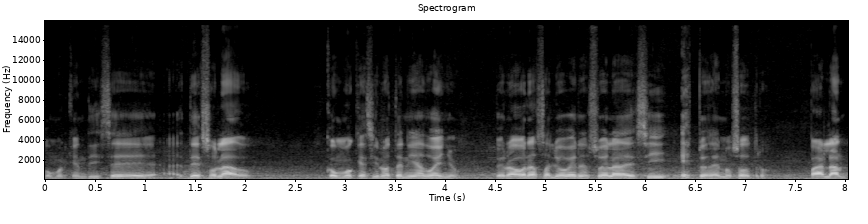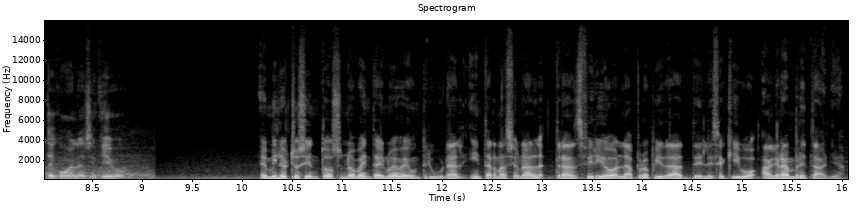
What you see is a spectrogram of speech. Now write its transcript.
como el quien dice, desolado, como que si no tenía dueño. Pero ahora salió Venezuela a decir, esto es de nosotros, para adelante con el Esequibo. En 1899, un tribunal internacional transfirió la propiedad del Esequibo a Gran Bretaña.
